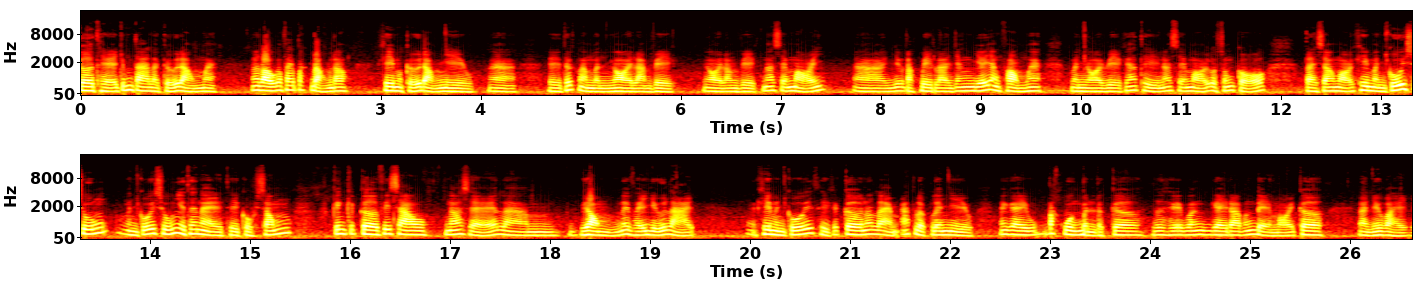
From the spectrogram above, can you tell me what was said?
Cơ thể chúng ta là cử động mà nó đâu có phải bắt động đâu. Khi mà cử động nhiều à, thì tức là mình ngồi làm việc ngồi làm việc nó sẽ mỏi. À, đặc biệt là dân giới văn phòng ha mình ngồi việc á, thì nó sẽ mỏi cuộc sống cổ. Tại sao mỏi? Khi mình cúi xuống mình cúi xuống như thế này thì cuộc sống cái, cái cơ phía sau nó sẽ làm gồng nó phải giữ lại. Khi mình cúi thì cái cơ nó làm áp lực lên nhiều nó gây bắt quân bình lực cơ nó sẽ gây ra vấn đề mỏi cơ là như vậy.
